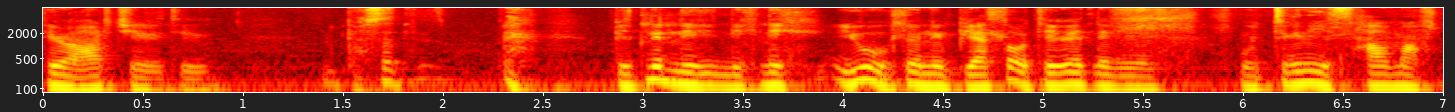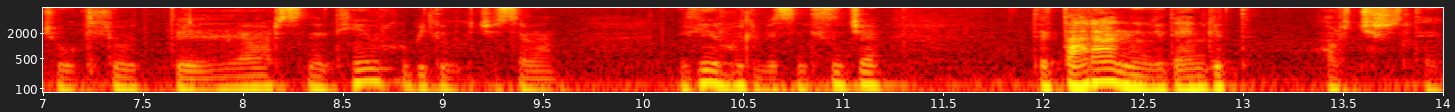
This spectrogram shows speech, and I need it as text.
Тэгээ орж ирээд. Бусад бид нар нэг нэг нэг юу өглөө нэг бялуу тэгээд нэг юм үзэгний сав мавч өглөө дээ. Ямарс нэг тиймэрхүү билүү гэж байсан юм. Нэг тиймэрхүү л байсан. Тэгсэн чинь тэгээд дараа нь ингээд ангид орж ирсэн.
